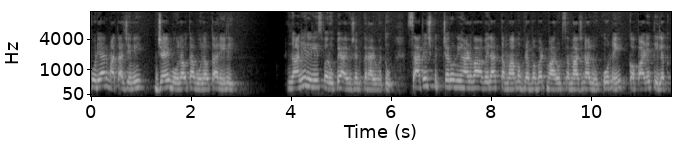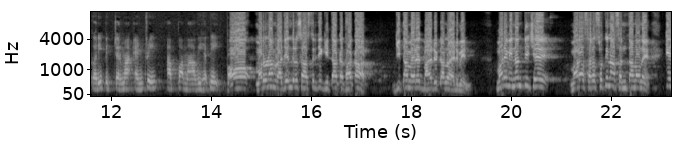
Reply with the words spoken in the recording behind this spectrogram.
ખોડિયાર માતાજીની જય બોલાવતા બોલાવતા રેલી, નાની રેલી સ્વરૂપે આયોજન કરાયું હતું. સાથે જ પિક્ચરો નિહાળવા આવેલા તમામ બ્રહ્મભટ્ટ બારોટ સમાજના લોકોને કપાળે તિલક કરી પિક્ચરમાં એન્ટ્રી આપવામાં આવી હતી. મારું નામ રાજેન્દ્ર શાસ્ત્રીજી ગીતા કથાકાર. ગીતા મેરેજ બાયોડેટાનો એડમિન. મારી વિનંતી છે મારા સરસ્વતીના સંતાનોને કે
